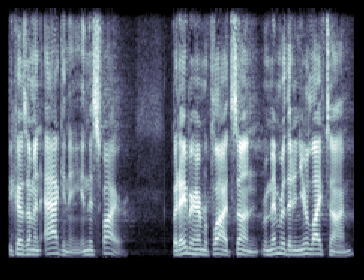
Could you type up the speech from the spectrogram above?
because I'm in agony in this fire. But Abraham replied, Son, remember that in your lifetime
